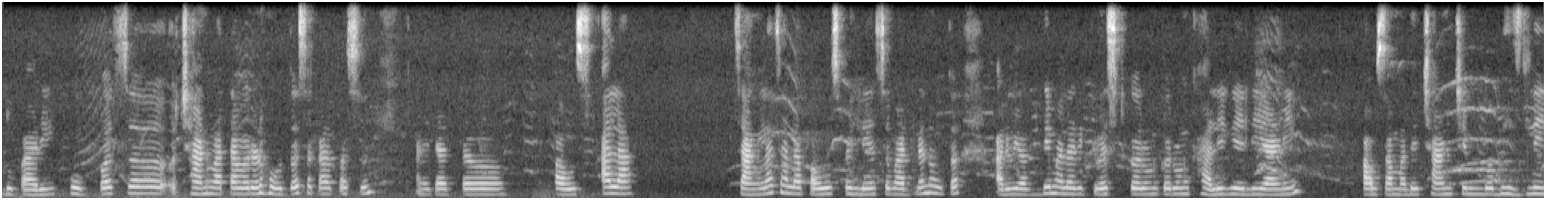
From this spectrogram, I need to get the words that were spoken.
दुपारी खूपच छान वातावरण होतं सकाळपासून. आणि त्यात पाऊस आला. चांगलाच आला पाऊस पहिले असं वाटलं नव्हतं. आरवी अगदी मला रिक्वेस्ट करून करून खाली गेली आणि पावसामध्ये छान चिंब भिजली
